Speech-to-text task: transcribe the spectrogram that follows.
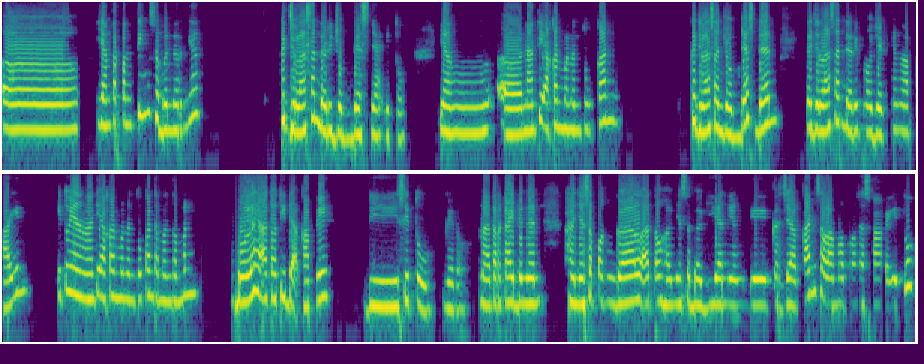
uh, yang terpenting sebenarnya kejelasan dari job desknya itu. Yang uh, nanti akan menentukan kejelasan job desk dan kejelasan dari proyeknya ngapain itu yang nanti akan menentukan teman-teman boleh atau tidak KP di situ gitu. Nah terkait dengan hanya sepenggal atau hanya sebagian yang dikerjakan selama proses KP itu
